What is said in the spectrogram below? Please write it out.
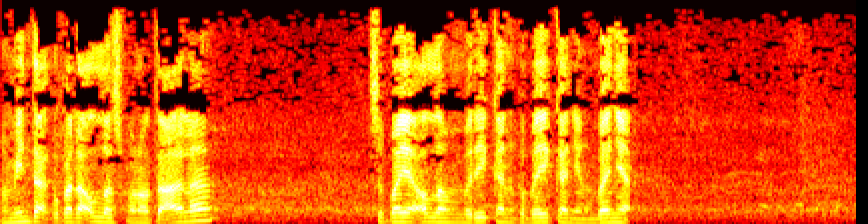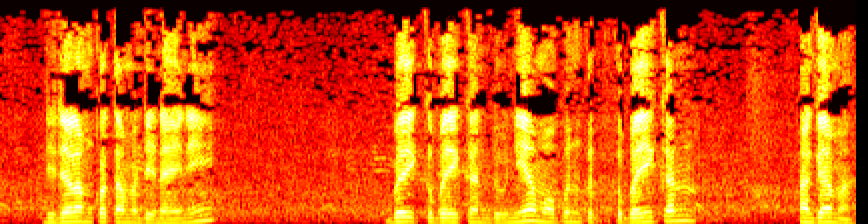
Meminta kepada Allah SWT supaya Allah memberikan kebaikan yang banyak di dalam kota Madinah ini baik kebaikan dunia maupun kebaikan agama.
